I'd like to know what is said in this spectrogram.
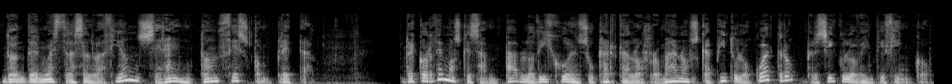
donde nuestra salvación será entonces completa. Recordemos que San Pablo dijo en su carta a los Romanos capítulo 4, versículo 25,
